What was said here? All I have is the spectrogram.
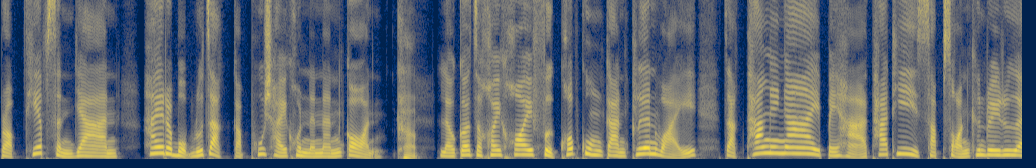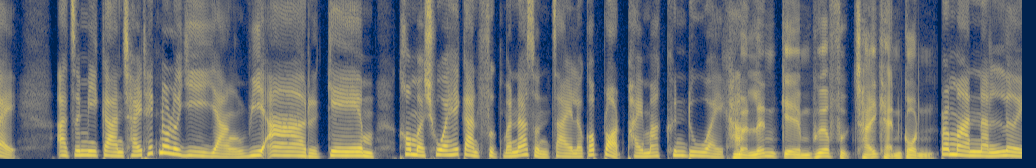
ปรับเทียบสัญญาณ ให้ระบบรู้จักกับผู้ใช้คนนั้นๆก่อน ครับ แล้วก็จะค่อยๆ ฝึกควบคุมการเคลื่อนไหว จากท่าง่าย ๆ ไปหาท่าที่ซับซ้อนขึ้นเรื่อยๆ อาจจะมีการใช้เทคโนโลยีอย่าง VR หรือเกม เข้ามาช่วยให้การฝึกมันน่าสนใจ แล้วก็ปลอดภัยมากขึ้นด้วยค่ะ เหมือนเล่นเกมเพื่อฝึกใช้แขนกล ประมาณนั้นเลย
